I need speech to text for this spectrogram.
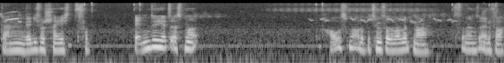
Dann werde ich wahrscheinlich Verbände jetzt erstmal rausmachen, oder beziehungsweise mal mitmachen. Das ist ganz einfach.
